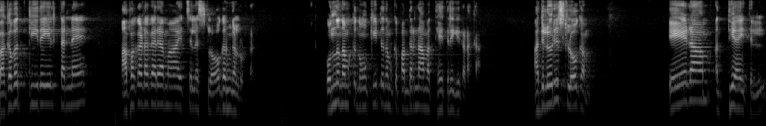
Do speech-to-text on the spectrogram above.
ഭഗവത്ഗീതയിൽ തന്നെ അപകടകരമായ ചില ശ്ലോകങ്ങളുണ്ട്. ഒന്ന് നമുക്ക് നോക്കിയിട്ട് നമുക്ക് പന്ത്രണ്ടാം അധ്യായത്തിലേക്ക് കിടക്കാം. അതിലൊരു ശ്ലോകം ഏഴാം അധ്യായത്തിൽ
